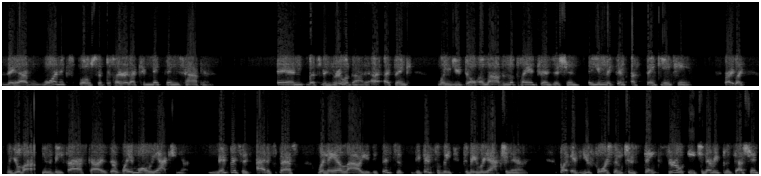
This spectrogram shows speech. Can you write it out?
they have one explosive player that can make things happen. And let's be real about it. I, I think when you don't allow them to play in transition and you make them a thinking team, right? Like when you allow them to be fast, guys, they're way more reactionary. Memphis is at its best when they allow you defensive, defensively to be reactionary. But if you force them to think through each and every possession,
